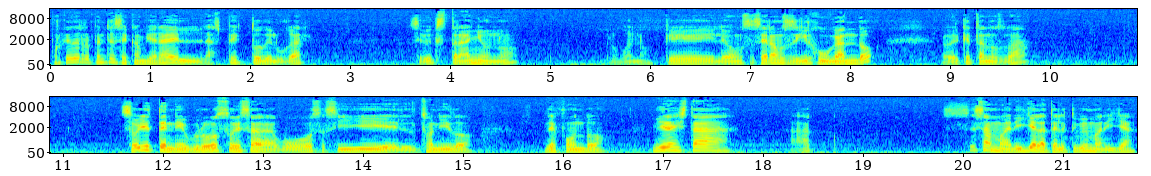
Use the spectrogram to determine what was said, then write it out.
¿por qué de repente se cambiará el aspecto del lugar? se ve extraño ¿no? pero bueno ¿qué le vamos a hacer? vamos a seguir jugando a ver qué tal nos va se oye tenebroso esa voz así el sonido de fondo mira ahí está ah, es amarilla la teletuve amarilla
